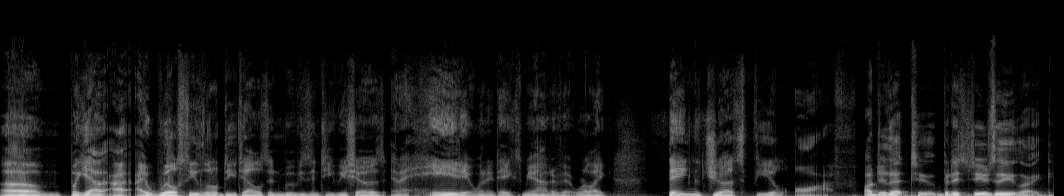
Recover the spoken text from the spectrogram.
Um, but yeah, I, I will see little details in movies and TV shows, and I hate it when it takes me out of it. Where like things just feel off. I'll do that too, but it's usually like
